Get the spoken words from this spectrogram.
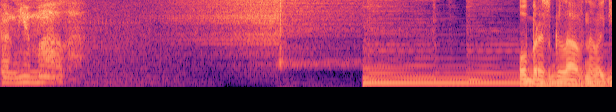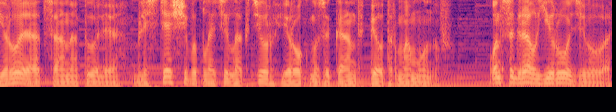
во мне мало. Образ главного героя отца Анатолия блестяще воплотил актер и рок-музыкант Петр Мамонов. Он сыграл Еродивого,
